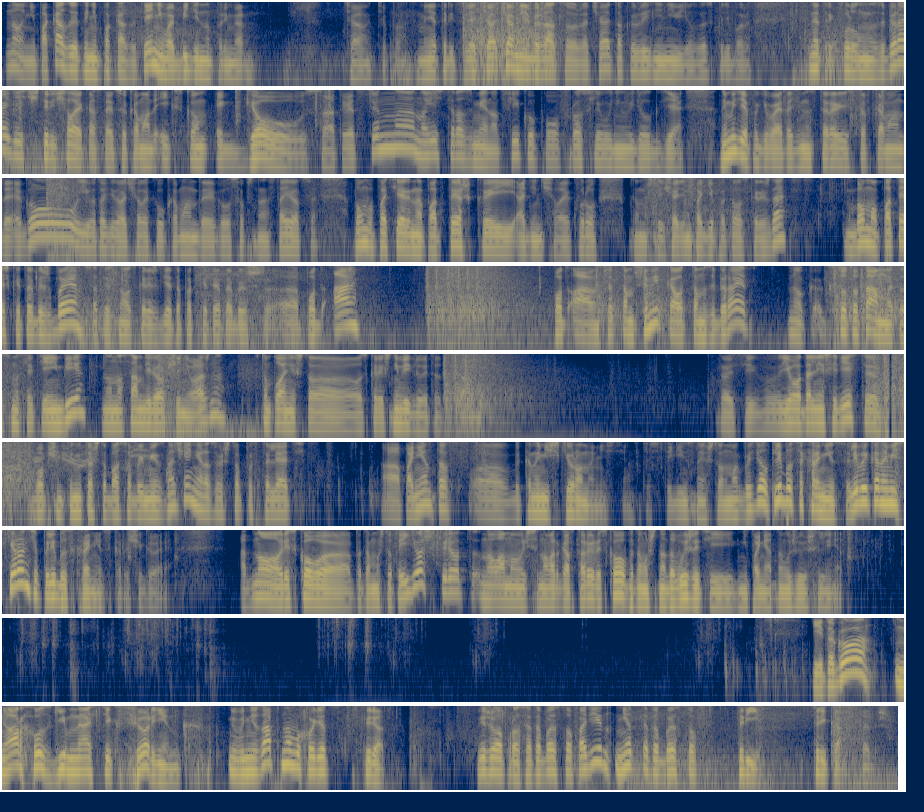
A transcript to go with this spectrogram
Ну, не показывает и не показывает. Я не в обиде, например. Че, типа, мне 30 лет. Че, че мне обижаться уже? Че я только в жизни не видел, господи боже. Нетрик Фурлана забирай. Здесь 4 человека остается у команды XCOM Ego, соответственно. Но есть размен от Фику по Фросливу не увидел где. На миде погибает один из террористов команды Ego. И в итоге два человека у команды Ego, собственно, остается. Бомба потеряна под Тэшкой. Один человек, вру. Потому что еще один погиб, это Оскариш, да? Бомба по Тэшке, то бишь Б. Соответственно, Оскариш где-то под КТ, то бишь э, под А под А. Он что-то там шумит, кого-то там забирает. Ну, кто-то там, это в смысле TMB, но на самом деле вообще не важно. В том плане, что Оскариш не выигрывает этот раунд. То есть его дальнейшие действия, в общем-то, не то чтобы особо имеют значение, разве что пострелять оппонентов э, экономический урон нанести. То есть это единственное, что он мог бы сделать. Либо сохраниться. Либо экономический урон, типа, либо сохраниться, короче говоря. Одно рисково, потому что ты идешь вперед, наламываешься на врага. Второе рисково, потому что надо выжить, и непонятно, выживешь или нет. Итого, Архус Гимнастик Фернинг внезапно выходит вперед. Вижу вопрос, это Best of 1? Нет, это Best of 3. Три карты, то бишь.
